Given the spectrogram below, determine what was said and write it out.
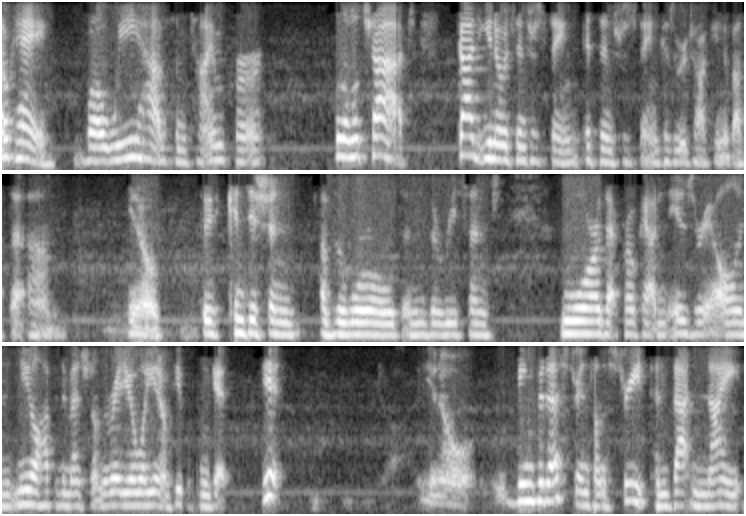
Okay. Well, we have some time for little chat. God, you know, it's interesting. It's interesting because we were talking about the, um, you know, the condition of the world and the recent war that broke out in Israel. And Neil happened to mention on the radio, well, you know, people can get hit, you know, being pedestrians on the street. And that night,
